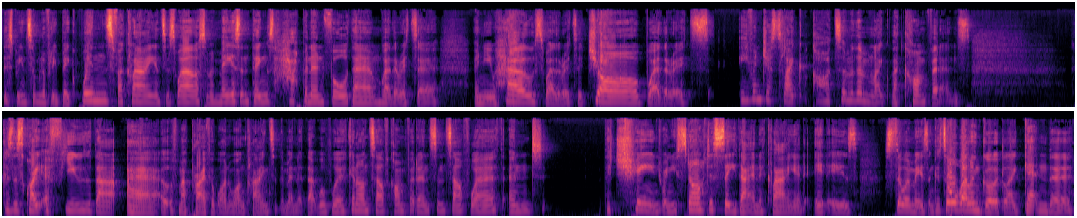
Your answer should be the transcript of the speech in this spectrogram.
There's been some lovely big wins for clients as well, some amazing things happening for them, whether it's a, a new house, whether it's a job, whether it's even just like, God, some of them like the confidence because there's quite a few that uh, out of my private one-on-one clients at the minute that we're working on self-confidence and self-worth and the change when you start to see that in a client it is so amazing. Because it's all well and good like getting the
